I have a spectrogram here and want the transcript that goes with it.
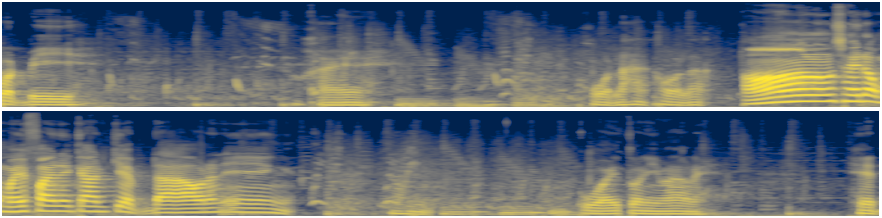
กด B โอเคโหดละฮะโหดละอ๋อต้องใช้ดอกไม้ไฟในการเก็บดาวนั่นเองอืมกลัวไอ้ตัวนี้มากเลยเห็ด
